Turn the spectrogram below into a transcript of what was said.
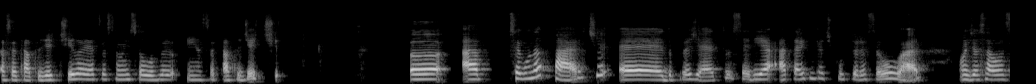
acetato de etilo e a fração insolúvel em acetato de etilo. Uh, a segunda parte é, do projeto seria a técnica de cultura celular, onde as células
